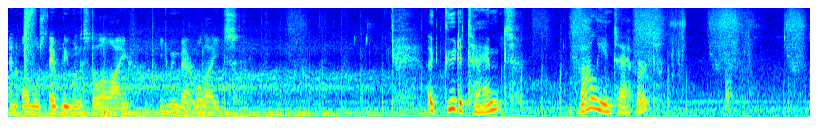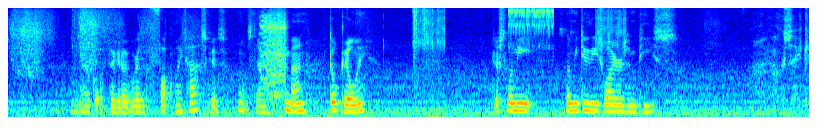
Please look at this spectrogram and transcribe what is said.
And almost everyone is still alive. You'd been better with lights. A good attempt. Valiant effort. Now I've got to figure out where the fuck my task is. Oh, What's there? Hey man, don't kill me. Just let me let me do these wires in peace. Oh, fuck's sake.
